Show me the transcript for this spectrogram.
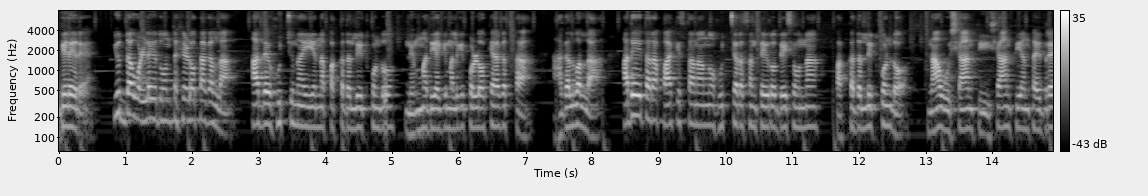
ಗೆಳೆಯರೆ, ಯುದ್ಧ ಒಳ್ಳೆಯದು ಅಂತ ಹೇಳೋಕ್ಕಾಗಲ್ಲ ಆದರೆ ಹುಚ್ಚು ನಾಯಿಯನ್ನು ಪಕ್ಕದಲ್ಲಿ ಇಟ್ಕೊಂಡು ನೆಮ್ಮದಿಯಾಗಿ ಮಲಗಿಕೊಳ್ಳೋಕೆ ಆಗತ್ತಾ? ಆಗಲ್ವಲ್ಲ. ಅದೇ ಥರ ಪಾಕಿಸ್ತಾನ ಅನ್ನೋ ಹುಚ್ಚರ ಸಂತೆ ಇರೋ ದೇಶವನ್ನು ಪಕ್ಕದಲ್ಲಿಟ್ಕೊಂಡು ನಾವು ಶಾಂತಿ ಶಾಂತಿ ಅಂತ ಇದ್ದರೆ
